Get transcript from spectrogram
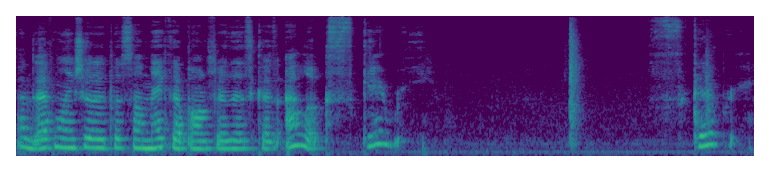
I definitely should have put some makeup on for this because I look scary. Scary.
